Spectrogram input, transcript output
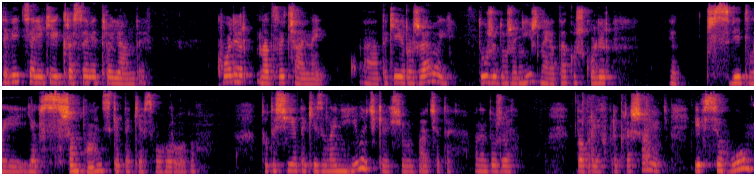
Дивіться, які красиві троянди. Колір надзвичайний. Такий рожевий, дуже-дуже ніжний, а також колір як світлий, як шампанське таке свого роду. Тут ще є такі зелені гілочки, якщо ви бачите. Вони дуже добре їх прикрашають. І всього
